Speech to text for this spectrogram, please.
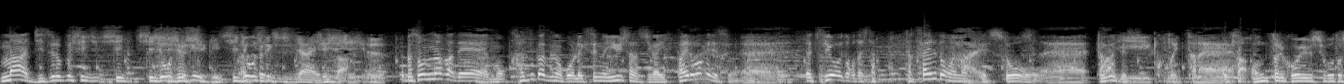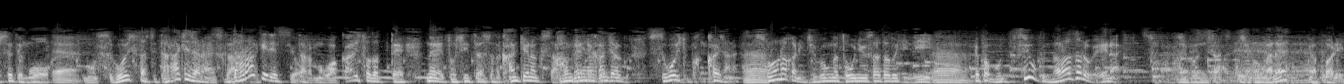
まあ実力至至至上主義、至上主義じゃないですか。やっぱその中でもう数々のこう歴戦の勇者たちがいっぱいいるわけですよね。強い男たちたたくさんいると思いますけど、そうですね。どうですいいこと言ったね。本当にこういう仕事してても、ええ。もうすごい人たちだらけじゃないですか。だらけですよ。だからもう若い人だって、ね、年いった人だって関係なくさ、関係なく関係なく、すごい人ばっかりじゃない。ええ。その中に自分が投入された時に、えやっぱもう強くならざるを得ない。自分たち、自分がね、やっぱり。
